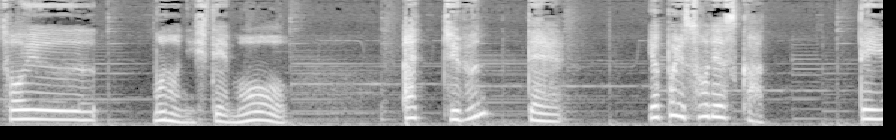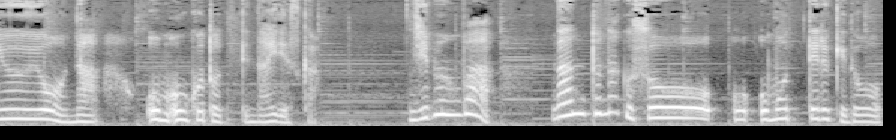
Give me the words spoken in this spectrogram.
そういうものにしても、あ、自分って、やっぱりそうですか？っていうような思うことってないですか？自分はなんとなくそう思ってるけど、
